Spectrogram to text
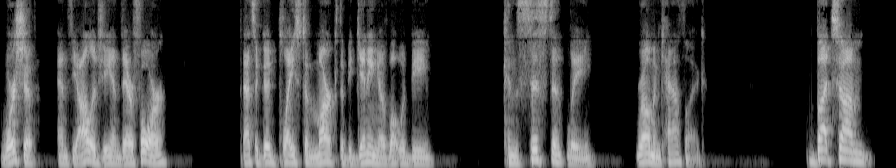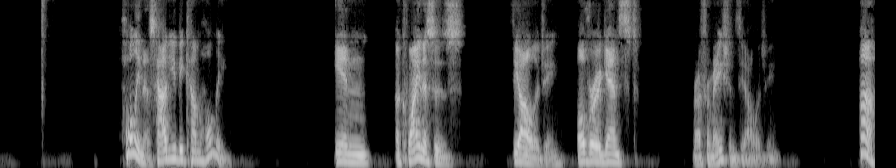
worship and theology, and therefore that's a good place to mark the beginning of what would be consistently Roman Catholic. But um, holiness, how do you become holy? In Aquinas's theology over against Reformation theology. Huh.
